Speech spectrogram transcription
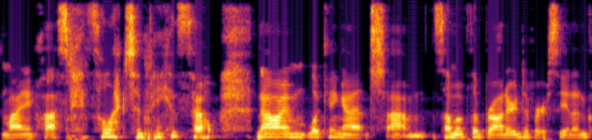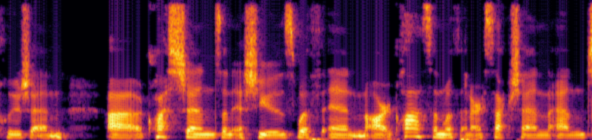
my classmates selected me. So now I'm looking at um, some of the broader diversity and inclusion uh, questions and issues within our class and within our section. And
